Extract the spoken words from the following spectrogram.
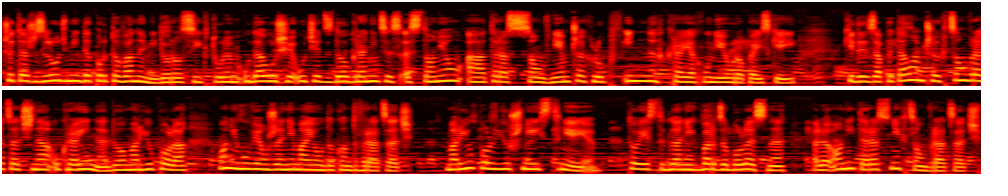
czy też z ludźmi deportowanymi do Rosji, którym udało się uciec do granicy z Estonią, a teraz są w Niemczech lub w innych krajach Unii Europejskiej. Kiedy zapytałam, czy chcą wracać na Ukrainę, do Mariupola, oni mówią, że nie mają dokąd wracać. Mariupol już nie istnieje. To jest dla nich bardzo bolesne, ale oni teraz nie chcą wracać.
